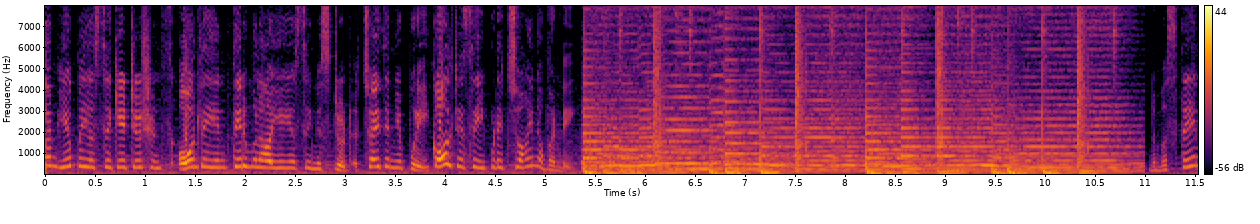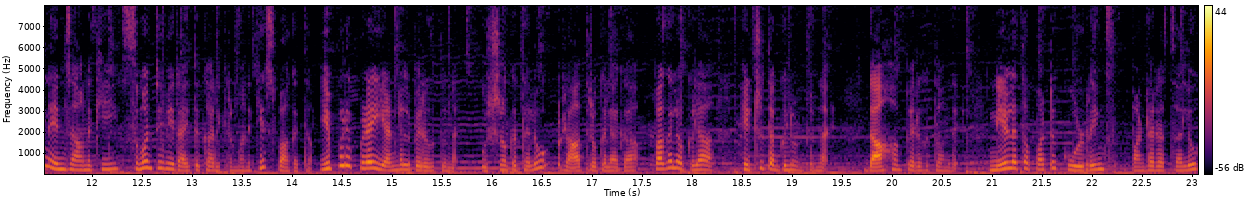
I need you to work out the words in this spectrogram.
టైమ్ యూపీఎస్సీకి tuitions only in Tirumala IAS institute Chaitanyapuri call చేసి ఇప్పుడే జాయిన్ అవ్వండి. నమస్తే నేను జానకి. సుమన్ టీవీ రైతు కార్యక్రమానికి స్వాగతం. ఇప్పుడిప్పుడే ఎండలు పెరుగుతున్నాయి. ఉష్ణోగ్రతలు రాత్రి ఒకలాగా పగలొకలా హెచ్చు తగ్గులు ఉంటున్నాయి. దాహం పెరుగుతోంది. నీళ్ళతో పాటు కూల్ డ్రింక్స్ పండ్ల రసాలు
